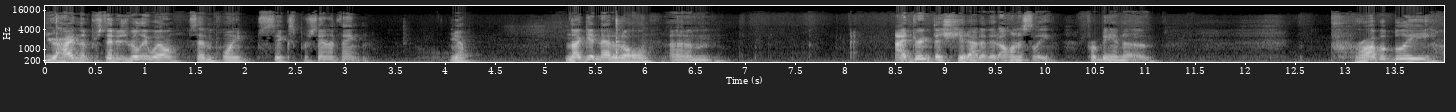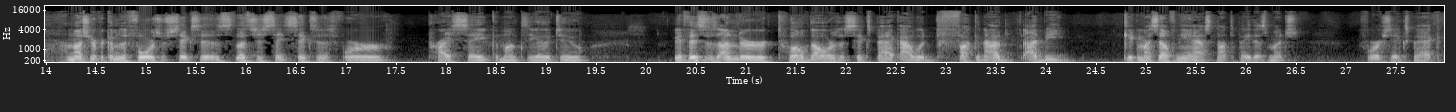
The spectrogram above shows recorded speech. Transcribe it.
You're hiding the percentage really well, seven point six percent, I think. Yeah, not getting that at all. Um, I drink the shit out of it, honestly, for being a probably. I'm not sure if it comes in fours or sixes. Let's just say sixes for price sake amongst the other two. If this is under twelve dollars a six pack, I would fucking I'd I'd be kicking myself in the ass not to pay this much for a six pack.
